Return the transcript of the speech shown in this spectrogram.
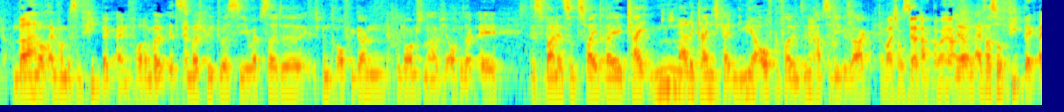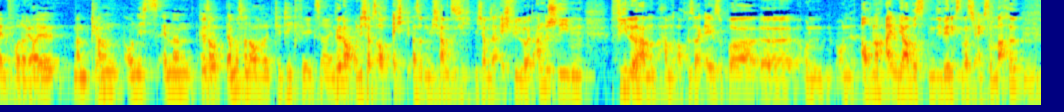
ja. Und dann halt auch einfach ein bisschen Feedback einfordern, weil jetzt zum Beispiel, du hast die Webseite, ich bin draufgegangen, gelauncht und dann habe ich auch gesagt, ey, das waren jetzt so zwei, drei klein, minimale. Kleinigkeiten, die mir aufgefallen sind, ja. hast du dir gesagt. Da war ich auch sehr dankbar, ja. Ja, und einfach so Feedback einfordern, ja. weil man kann genau. auch nichts ändern. Also genau. da muss man auch halt kritikfähig sein. Genau, und ich habe es auch echt, also mich haben, sich, mich haben da echt viele Leute angeschrieben. Viele haben, haben auch gesagt, ey, super. Äh, und, und auch nach einem Jahr wussten die wenigsten, was ich eigentlich so mache. Mhm.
